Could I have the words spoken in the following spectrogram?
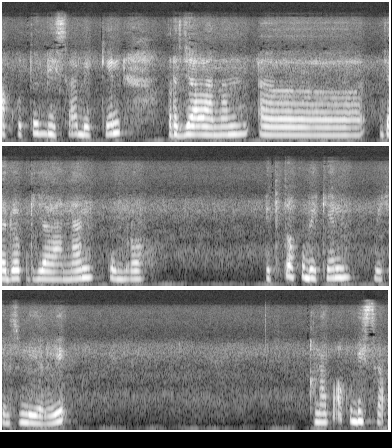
aku tuh bisa bikin perjalanan uh, jadwal perjalanan umroh. Itu tuh aku bikin bikin sendiri. Kenapa aku bisa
